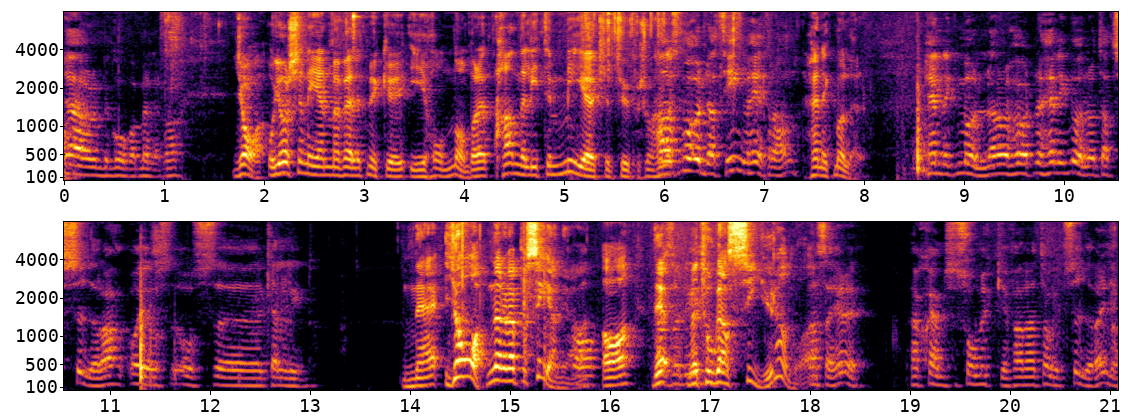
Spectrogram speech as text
Där har du en begåvad människa. Ja, och jag känner igen mig väldigt mycket i honom. Bara att han är lite mer kulturperson. Han Han som har udda ting, vad heter han? Henrik Möller. Henrik Möller. Har du hört när Henrik Möller har tagit syra och är hos, hos eh, Kalle Lind? Nej, ja! När de är på scen ja. Ja. ja det, Alltså, det men tog han syra då? Han säger det. Han skäms så mycket för han har tagit syra innan.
